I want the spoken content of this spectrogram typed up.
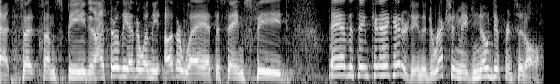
at some speed and I throw the other one the other way at the same speed, they have the same kinetic energy and the direction made no difference at all.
